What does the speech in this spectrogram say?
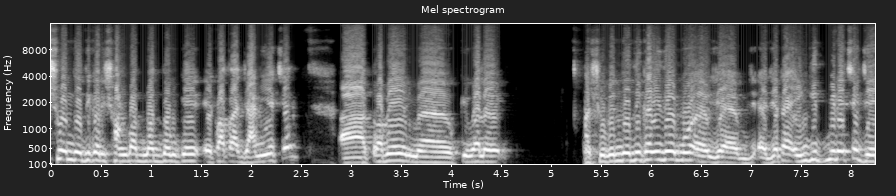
শুভেন্দু অধিকারী সংবাদ মাধ্যমকে একথা জানিয়েছেন। তবে কি বলে শুভেন্দু অধিকারীদের যেটা ইঙ্গিত মিলেছে যে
